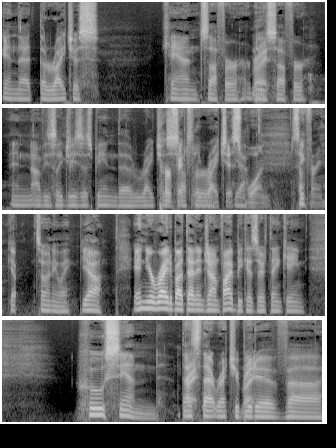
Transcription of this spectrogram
In that the righteous can suffer or do suffer. And obviously Jesus being the righteous Perfectly sufferer. righteous Yeah. one suffering. Yep. So anyway, yeah. And you're right about that in John 5 because they're thinking who sinned? That's Right. that retributive uh,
